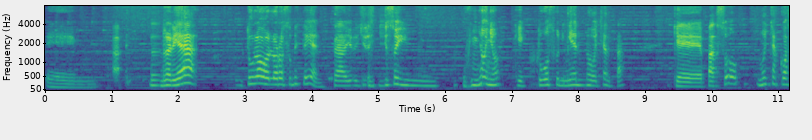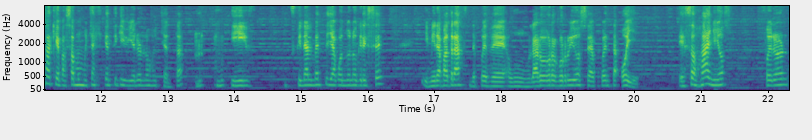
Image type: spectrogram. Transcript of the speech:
Eh, ah, en realidad, tú lo, resumiste bien. O sea, yo, soy un, ñoño que tuvo su niñez en los 80, que pasó muchas cosas que pasamos mucha gente que vivieron en los 80, y finalmente ya cuando uno crece y mira para atrás, después de un largo recorrido, se da cuenta, oye, esos años fueron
